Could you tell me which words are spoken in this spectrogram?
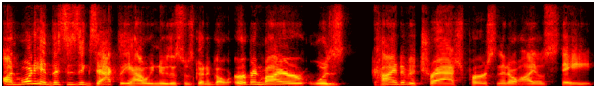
On one hand, this is exactly how we knew this was going to go. Urban Meyer was kind of a trash person at Ohio State.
